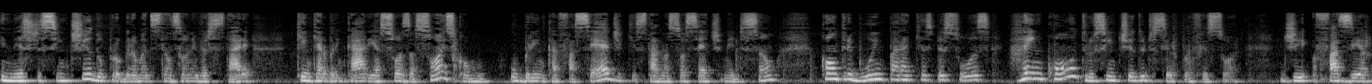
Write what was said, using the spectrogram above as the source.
E neste sentido, o programa de extensão universitária Quem Quer Brincar e as suas ações, como o Brinca Faced, que está na sua sétima edição, contribuem para que as pessoas reencontrem o sentido de ser professor, de fazer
